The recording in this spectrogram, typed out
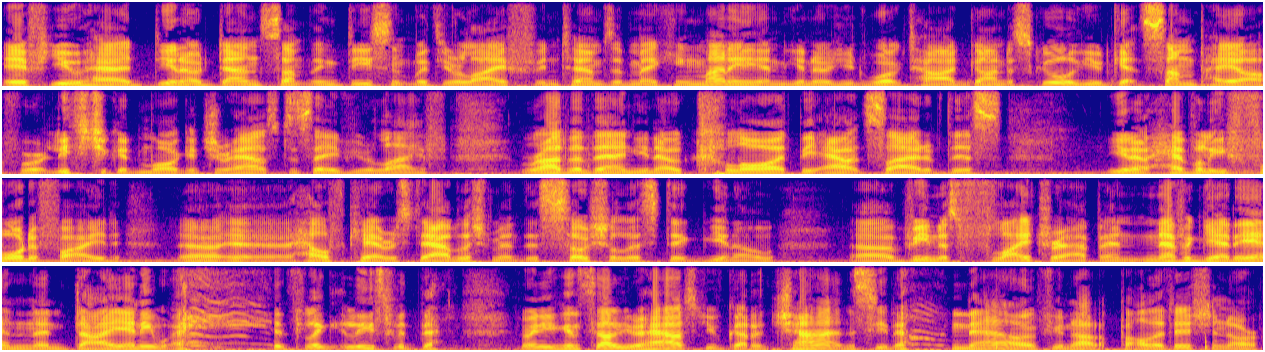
if you had, you know, done something decent with your life in terms of making money, and you know you'd worked hard, gone to school, you'd get some payoff, or at least you could mortgage your house to save your life, rather than you know claw at the outside of this you know, heavily fortified uh, uh, healthcare establishment, this socialistic, you know, uh, Venus flytrap, and never get in and die anyway. it's like at least with that, when you can sell your house, you've got a chance. You know, now if you're not a politician or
